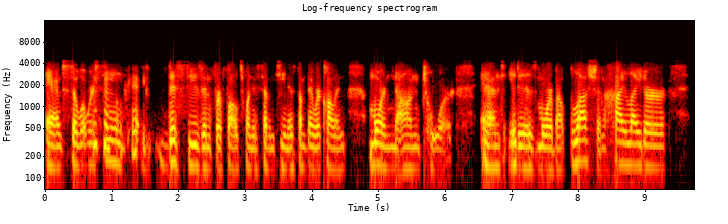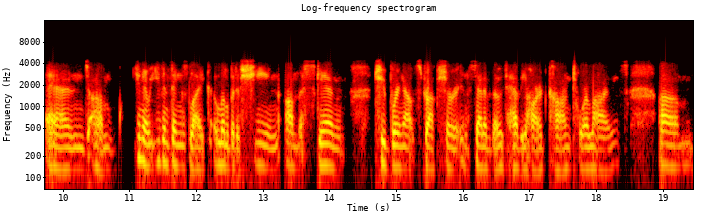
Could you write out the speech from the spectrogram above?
And so what we're seeing okay. this season for fall 2017 is something we're calling more non-tour, and it is more about blush and highlighter and um, you know, even things like a little bit of sheen on the skin to bring out structure instead of those heavy, hard contour lines. Um,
